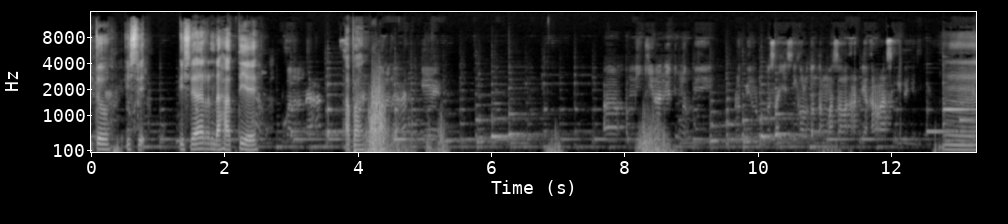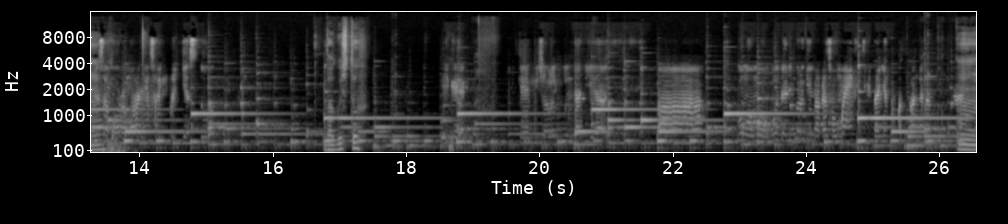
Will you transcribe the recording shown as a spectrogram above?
gitu isti istilah rendah hati ya. Bukan rendah hati apa? bukan rendah hati kayak eh, pemikirannya itu lebih lebih luas aja sih kalau tentang masalah kerja keras gitu jadi hmm, beda sama orang-orang yang sering berjas tuh bagus tuh. Jadi kayak kayak misalnya gue tadi ya eh gue ngomong gue tadi gue lagi makan somai ceritanya tempat langganan gue hmm.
